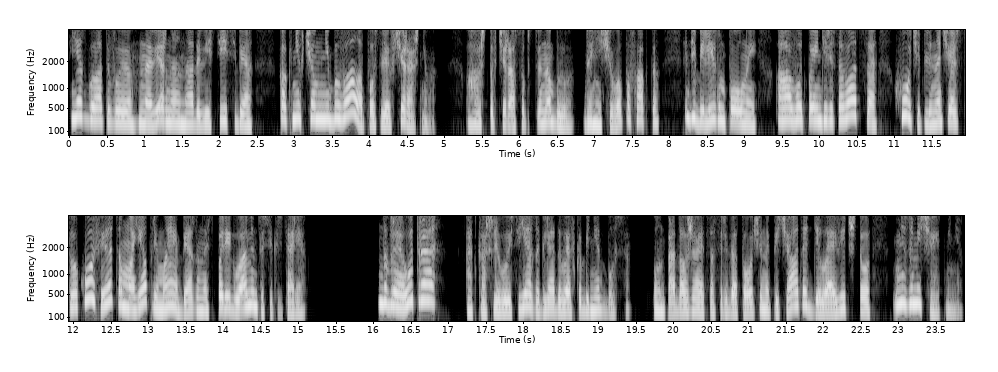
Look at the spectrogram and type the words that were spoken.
Я сглатываю. Наверное, надо вести себя, как ни в чем не бывало после вчерашнего. А что вчера, собственно, было? Да ничего по факту. Дебилизм полный. А вот поинтересоваться, хочет ли начальство кофе, это моя прямая обязанность по регламенту секретаря. «Доброе утро», — откашливаюсь я, заглядывая в кабинет босса. Он продолжает сосредоточенно печатать, делая вид, что не замечает меня.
